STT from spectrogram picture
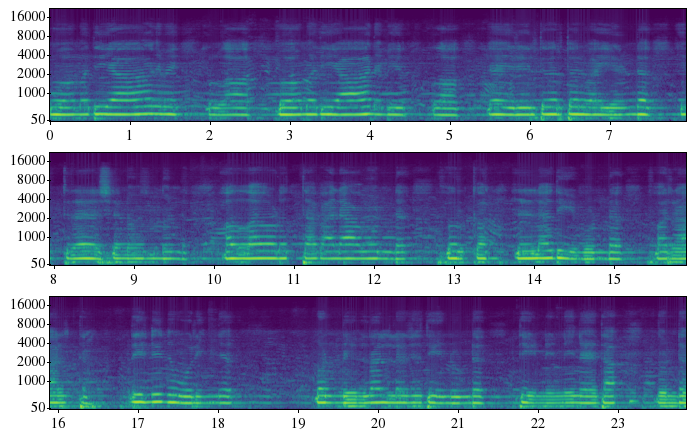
മുഹമ്മദിയാനബി മുഹമ്മദിയാനബി നേരിൽ തീർത്തൊരു വഴിയുണ്ട്. ഇത്ര ലക്ഷണമൊന്നുണ്ട് അള്ളാഹ് കൊടുത്ത കലാമുണ്ട്. ഫുർക്ക ഉള്ളതീമുണ്ട് ഫറാൽത്ത ദിനി നൂറിഞ്ഞ് നല്ലൊരു തീനുണ്ട്. തീനിന് നേതാവുണ്ട്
